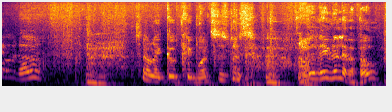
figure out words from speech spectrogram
it? No. Sound like good King Wenceslas. Leaving to Liverpool.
